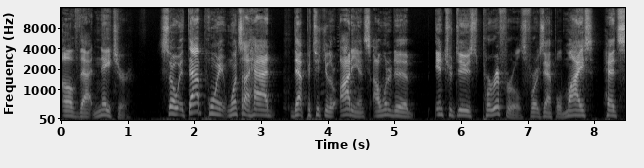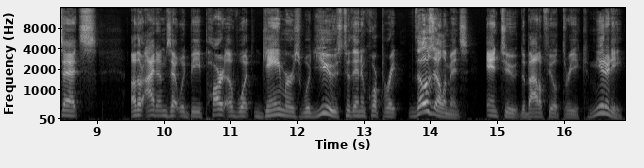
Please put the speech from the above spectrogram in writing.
of that nature. So at that point, once I had that particular audience, I wanted to introduce peripherals, for example, mice, headsets, other items that would be part of what gamers would use to then incorporate those elements into the Battlefield 3 community.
